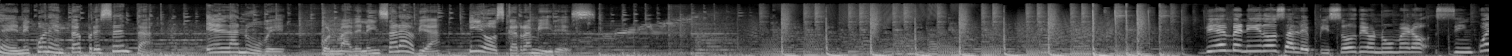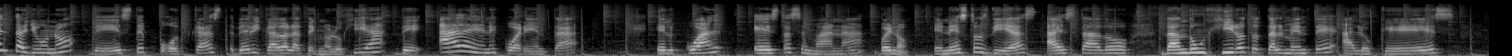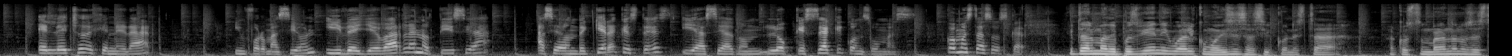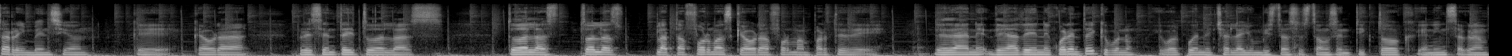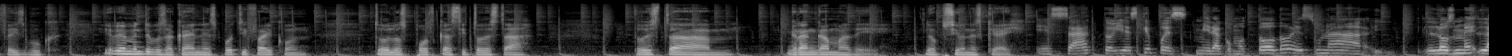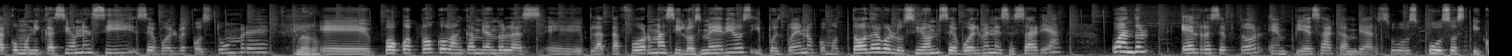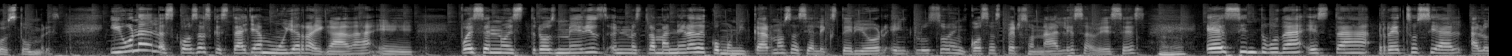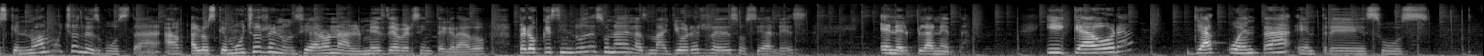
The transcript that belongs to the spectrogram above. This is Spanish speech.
ADN 40 presenta En la Nube con Madeleine Sarabia y Oscar Ramírez. Bienvenidos al episodio número 51 de este podcast dedicado a la tecnología de ADN 40, el cual esta semana, bueno, en estos días ha estado dando un giro totalmente a lo que es el hecho de generar información y de llevar la noticia hacia donde quiera que estés y hacia donde, lo que sea que consumas. ¿Cómo estás, Oscar? ¿Qué tal, Made? Pues bien, igual como dices así con esta, acostumbrándonos a esta reinvención que, que ahora presenta y todas las, todas las, todas las plataformas que ahora forman parte de, de, ADN, de ADN 40 y que bueno, igual pueden echarle ahí un vistazo. Estamos en TikTok, en Instagram, Facebook y obviamente pues acá en Spotify con todos los podcasts y toda esta, toda esta mm, gran gama de, de opciones que hay. Exacto, y es que pues mira, como todo es una, los la comunicación en sí se vuelve costumbre, claro. Eh, poco a poco van cambiando las eh, plataformas y los medios y pues bueno, como toda evolución se vuelve necesaria cuando el receptor empieza a cambiar sus usos y costumbres. Y una de las cosas que está ya muy arraigada, eh, pues en nuestros medios, en nuestra manera de comunicarnos hacia el exterior e incluso en cosas personales a veces, es sin duda esta red social a los que no a muchos les gusta, a, los que muchos renunciaron al mes de haberse integrado, pero que sin duda es una de las mayores redes sociales en el planeta. Y que ahora ya cuenta entre sus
